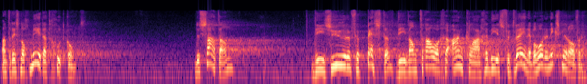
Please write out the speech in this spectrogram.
Want er is nog meer dat goed komt. De Satan, die zure verpester, die wantrouwige aanklager, die is verdwenen. We horen niks meer over hem.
